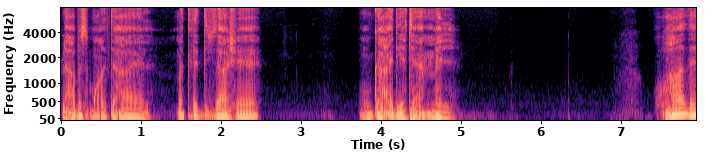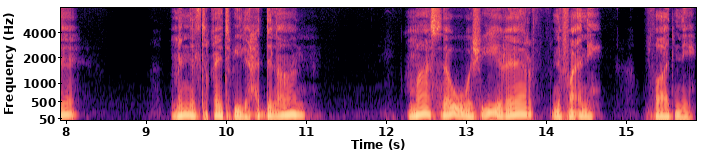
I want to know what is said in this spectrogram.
لابس مالته هاي مثل الدجاشة وقاعد يتأمل. وهذا من التقيت بيه لحد الآن. ما سوى شيء غير نفعني فادني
